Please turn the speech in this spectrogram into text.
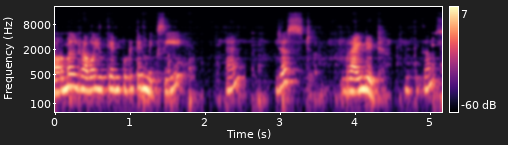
Normal rava you can put it in mixie and just grind it. It becomes.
